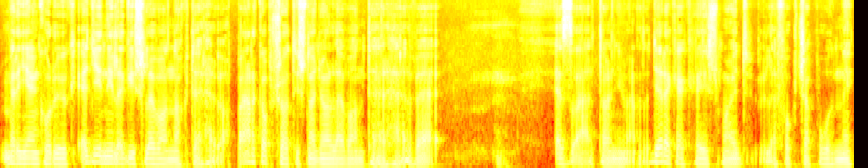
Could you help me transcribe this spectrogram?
mert ilyenkor ők egyénileg is le vannak terhelve, a párkapcsolat is nagyon le van terhelve, ezáltal nyilván az a gyerekekre is majd le fog csapódni,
